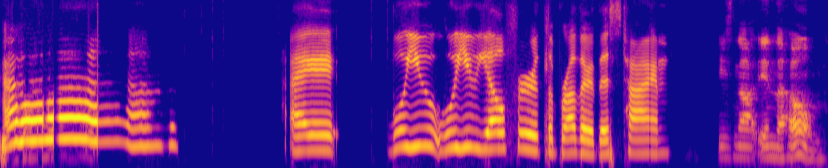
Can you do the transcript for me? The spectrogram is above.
God. I will you will you yell for the brother this time? He's not in the home.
